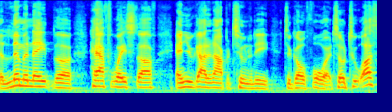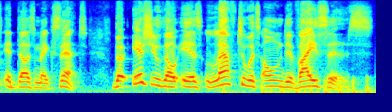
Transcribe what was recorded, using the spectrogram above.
eliminate the halfway stuff, and you got an opportunity to go forward. So to us, it does make sense. The issue, though, is left to its own devices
